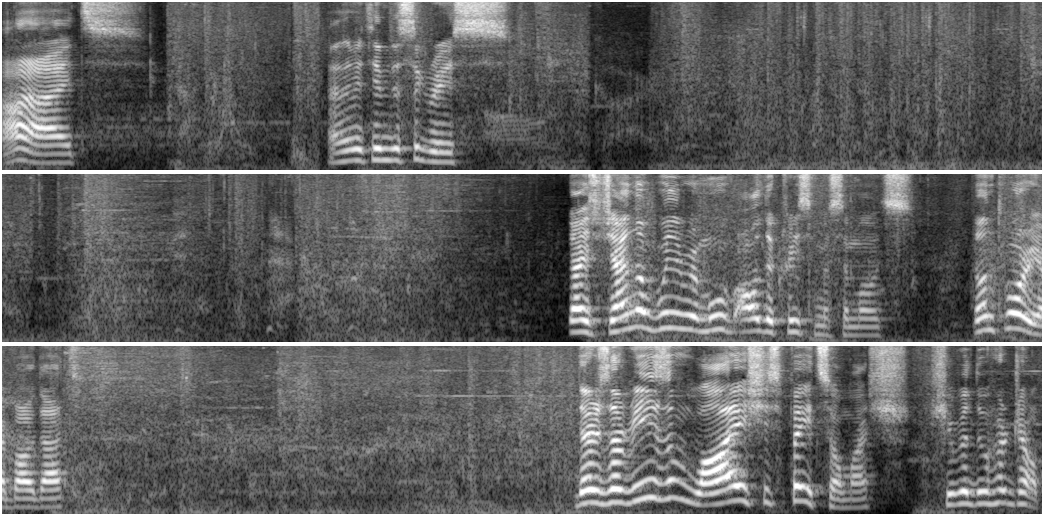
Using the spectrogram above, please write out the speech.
Alright. Enemy team disagrees. Guys, Janna will remove all the Christmas emotes. Don't worry about that. There's a reason why she's paid so much. She will do her job.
